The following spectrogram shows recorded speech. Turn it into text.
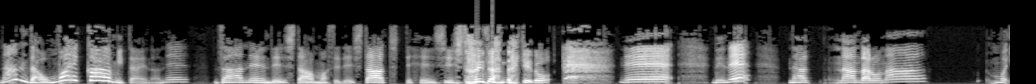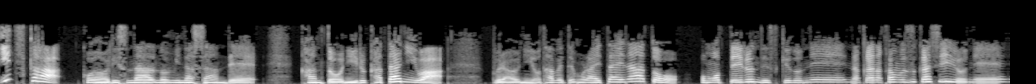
なんだ、お前かみたいなね。残念でした、アマセでした、つって返信しといたんだけど。ねえ。でね、な、なんだろうな。もういつか、このリスナーの皆さんで、関東にいる方には、ブラウニーを食べてもらいたいなと思っているんですけどね。なかなか難しいよね。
